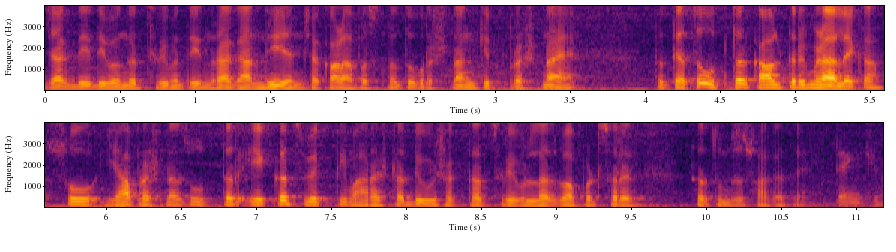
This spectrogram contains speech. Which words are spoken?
जे अगदी दिवंगत श्रीमती इंदिरा गांधी यांच्या काळापासून तो प्रश्नांकित प्रश्न आहे तर त्याचं उत्तर काल तरी मिळालं आहे का? सो ह्या प्रश्नाचं उत्तर एकच व्यक्ती महाराष्ट्रात देऊ शकतात श्री उल्हास बापट सर आहेत. सर तुमचं स्वागत आहे. थँक्यू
